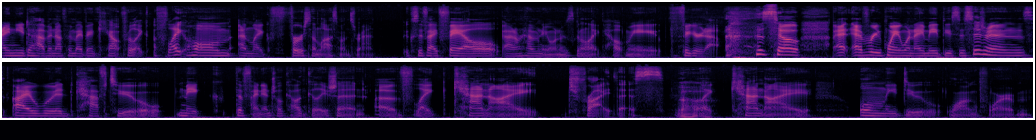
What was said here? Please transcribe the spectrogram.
I need to have enough in my bank account for like a flight home and like first and last month's rent. Because if I fail, I don't have anyone who's gonna like help me figure it out. so at every point when I made these decisions, I would have to make the financial calculation of like, can I try this? Uh-huh. Like, can I only do long form?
